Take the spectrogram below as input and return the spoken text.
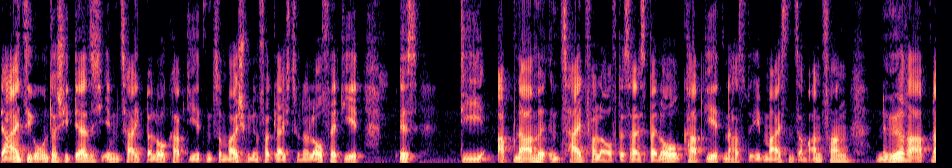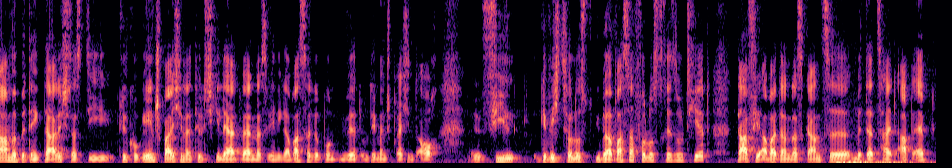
Der einzige Unterschied, der sich eben zeigt bei Low Carb Diäten, zum Beispiel im Vergleich zu einer Low Fat Diät, ist, die Abnahme im Zeitverlauf. Das heißt, bei Low-Carb-Diäten hast du eben meistens am Anfang eine höhere Abnahme, bedingt dadurch, dass die Glykogenspeicher natürlich geleert werden, dass weniger Wasser gebunden wird und dementsprechend auch äh, viel Gewichtsverlust über Wasserverlust resultiert. Dafür aber dann das Ganze mit der Zeit abebbt.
